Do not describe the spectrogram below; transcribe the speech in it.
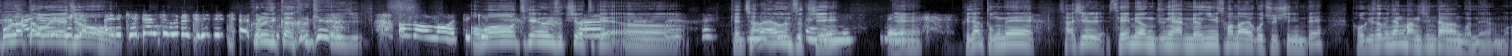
몰랐다고 아니, 아니, 해야죠. 아니, 객관식으로 주실 줄 알았어요. 그러니까 그렇게 해야지. 어머, 어머, 어떡해. 어머 어떻게 은숙 씨 어떻게? 어 괜찮아요 은숙 씨. 네. 네. 예. 그냥 동네 사실 세 명 중에 한 명이 선화여고 출신인데 거기서 그냥 망신당한 거네요. 뭐.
